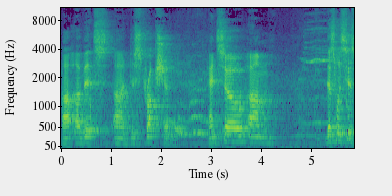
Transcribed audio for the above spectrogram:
uh, of its uh, destruction. And so um, this was his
